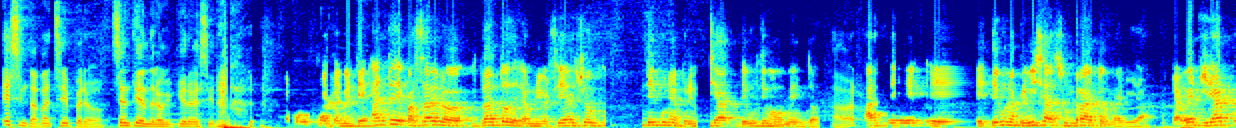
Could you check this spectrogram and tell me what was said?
es Internet, sí, pero se entiende lo que quiero decir. Exactamente. Antes de pasar a los datos de la Universidad de John tengo una primicia de último momento. A ver. Eh, tengo una primicia hace un rato, en realidad. La voy a tirar,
